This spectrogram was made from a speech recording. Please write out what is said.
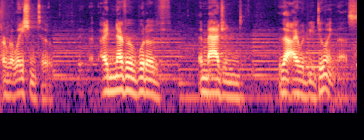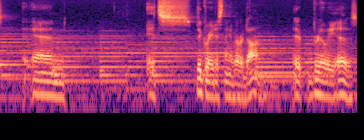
a relation to. I never would have imagined that I would be doing this. And it's the greatest thing I've ever done. It really is.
